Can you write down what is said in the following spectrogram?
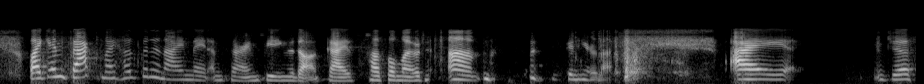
like in fact, my husband and I made. I'm sorry, I'm feeding the dog, guys. Hustle mode. Um, you can hear that. I just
